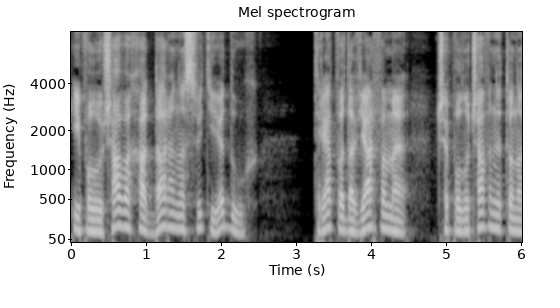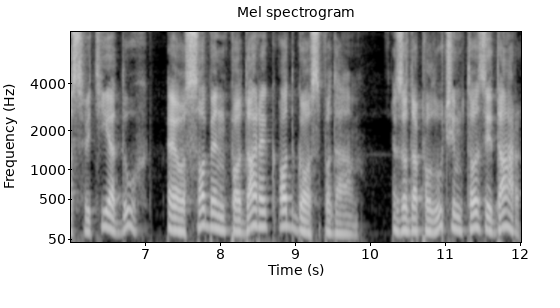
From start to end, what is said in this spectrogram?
и получаваха дара на Святия Дух. Трябва да вярваме, че получаването на Святия Дух е особен подарък от Господа. За да получим този дар,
